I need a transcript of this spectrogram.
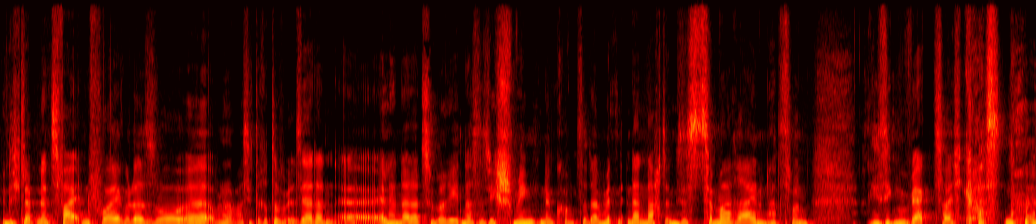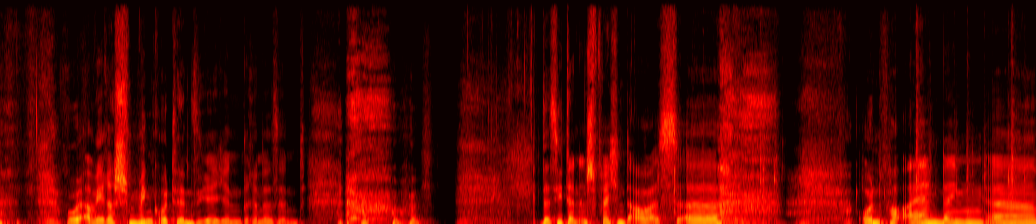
Und ich glaube, in der zweiten Folge oder so, äh, oder was die dritte will, ist ja dann äh, Elena dazu überreden, dass sie sich schminkt. Und dann kommt sie da mitten in der Nacht in dieses Zimmer rein und hat so einen riesigen Werkzeugkasten, wo aber ihre Schminkutensilien drinne sind. das sieht dann entsprechend aus. Äh, und vor allen Dingen, äh,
